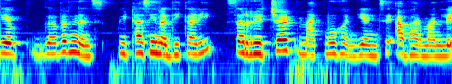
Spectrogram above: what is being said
गव्हर्नन्स पीठासीन अधिकारी सर रिचर्ड मॅकमोहन यांचे आभार मानले.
